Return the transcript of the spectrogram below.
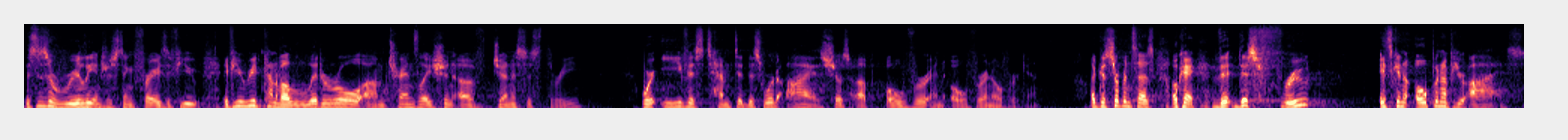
This is a really interesting phrase. If you, if you read kind of a literal um, translation of Genesis 3, where Eve is tempted, this word eyes shows up over and over and over again. Like the serpent says, okay, th- this fruit, it's going to open up your eyes.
